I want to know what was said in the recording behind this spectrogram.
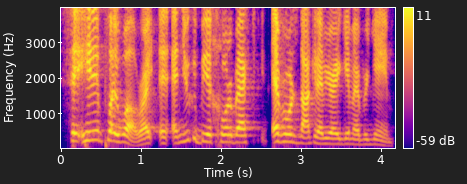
say he didn't play well, right? And, and you could be a mm-hmm. quarterback. Everyone's not gonna have your A game every game,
